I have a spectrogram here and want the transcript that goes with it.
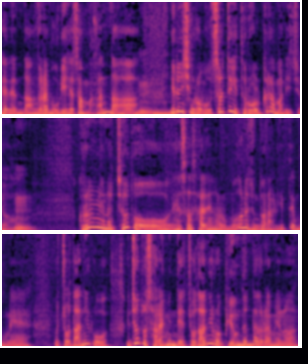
해야 된다. 안 그러면 우리 회사 망한다. 음. 이런 식으로 뭐 설득이 들어올 거란 말이죠. 음. 그러면은 저도 회사 사정을 뭐 어느 정도는 알기 때문에 뭐조 단위로 저도 사람인데 조 단위로 비용 든다 그러면은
